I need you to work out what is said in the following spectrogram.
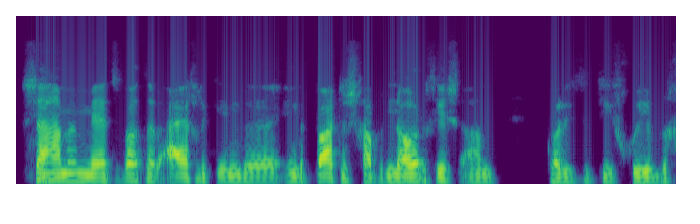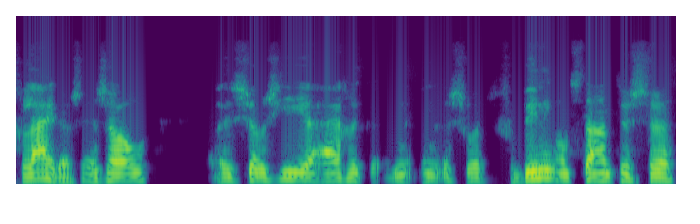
samen met wat er eigenlijk in de, in de partnerschappen nodig is aan kwalitatief goede begeleiders. En zo, uh, zo zie je eigenlijk een, een soort verbinding ontstaan tussen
